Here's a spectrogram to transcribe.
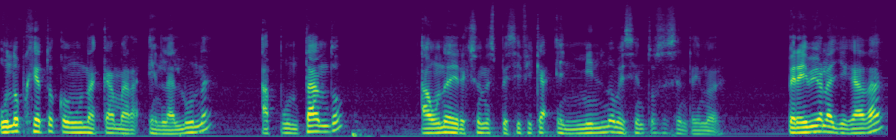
un objeto con una cámara en la luna apuntando a una dirección específica en 1969, previo a la llegada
